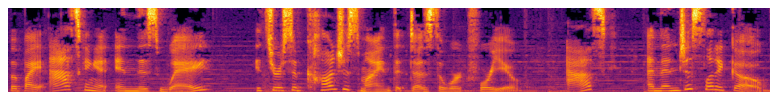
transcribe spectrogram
But by asking it in this way, it's your subconscious mind that does the work for you. Ask and then just let it go.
